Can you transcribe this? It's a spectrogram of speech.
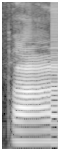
Pan.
